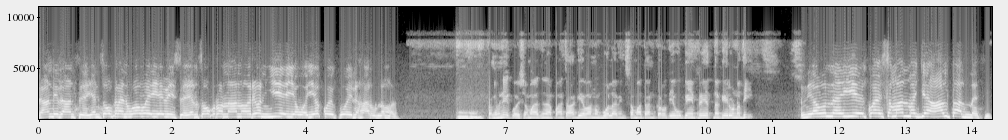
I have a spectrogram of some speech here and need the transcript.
રાની રાણ છે એના છોકરાને વવાય એવી છે એન છોકરો નાનો રહ્યો ને એ એવો એ કોઈ કોઈ સારું ન મળે. પણ એમ નહીં કોઈ સમાજના પાંચ આગેવાનો બોલાવીને સમાધાન કરો તો એવું કઈ પ્રયત્ન કર્યો નથી? ને એવું એ કોઈ સમાજમાં ક્યાં હાલતા જ નથી.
